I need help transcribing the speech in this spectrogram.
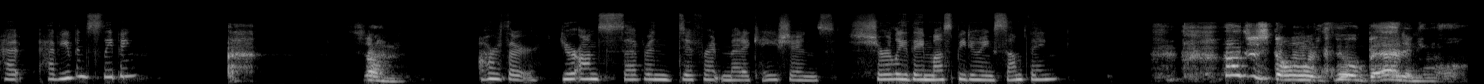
Ha- have you been sleeping? Some. Arthur, you're on seven different medications. Surely they must be doing something. I just don't want to feel bad anymore.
